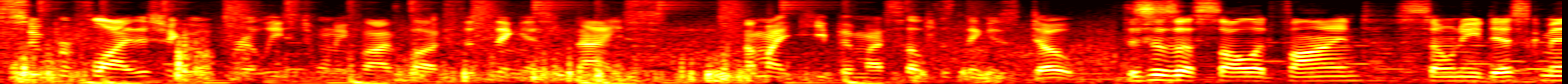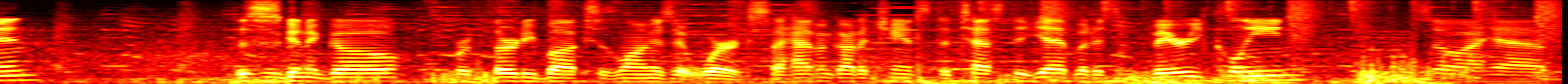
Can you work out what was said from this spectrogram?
Superfly, this should go for at least 25 bucks. This thing is nice. I might keep it myself, this thing is dope. This is a solid find, Sony Discman. This is gonna go for 30 bucks as long as it works. I haven't got a chance to test it yet, but it's very clean. So I have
